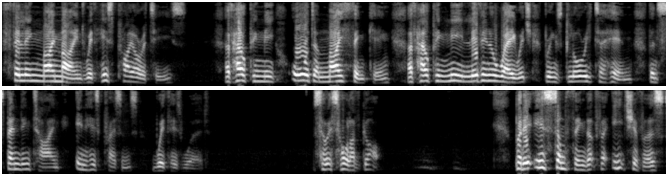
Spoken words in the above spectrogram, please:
filling my mind with His priorities, of helping me order my thinking, of helping me live in a way which brings glory to Him than spending time in His presence with His Word. So it's all I've got. But it is something that for each of us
